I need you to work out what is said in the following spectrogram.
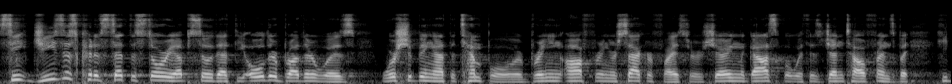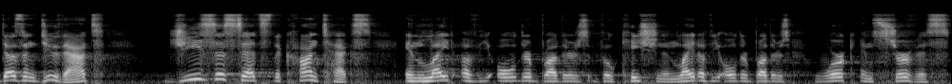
See, Jesus could have set the story up so that the older brother was worshiping at the temple or bringing offering or sacrifice or sharing the gospel with his Gentile friends, but he doesn't do that. Jesus sets the context in light of the older brother's vocation, in light of the older brother's work and service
